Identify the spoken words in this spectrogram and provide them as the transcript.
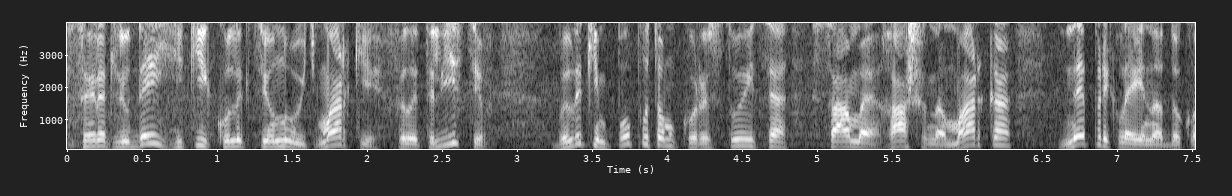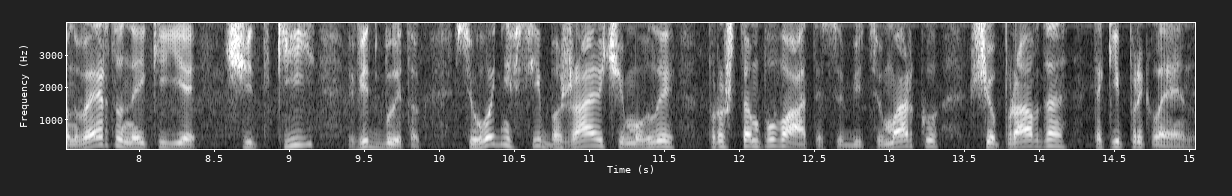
Серед людей, які колекціонують марки філателістів, великим попитом користується саме гашена марка, не приклеєна до конверту, на якій є чіткий відбиток. Сьогодні всі бажаючі могли проштампувати собі цю марку, щоправда, таки приклеєно.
